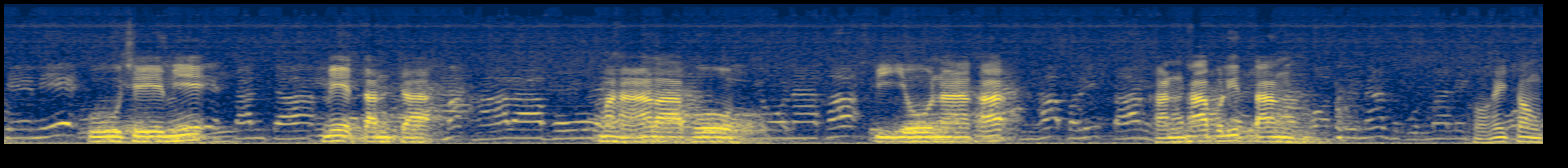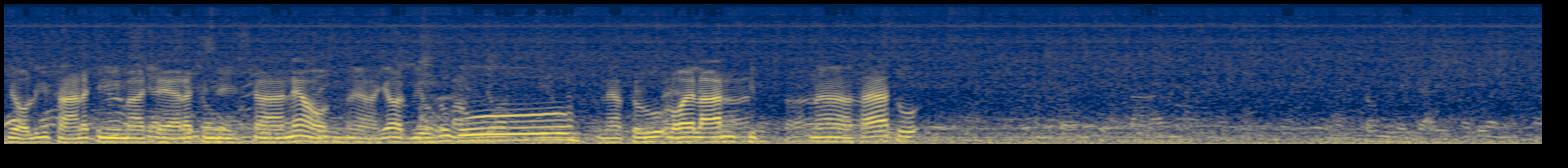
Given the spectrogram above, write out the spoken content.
เชมิปูเชมิตันจะเมตตันจะ มหาลาโภมหาลาโภโยนาคะปิโยนาคะทัพปริตังขันธาปริตตังขอคือนามสกุลมาเลขขอให้ช่องเพียวลิสารัชนีมาแชร์รัชนีชาแนลเนี่ยยอดวิวทุกๆนะครับทะลุร้อยล้านสิบนะสาธุต้องใหญ่ๆเขาด้วยนะครั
